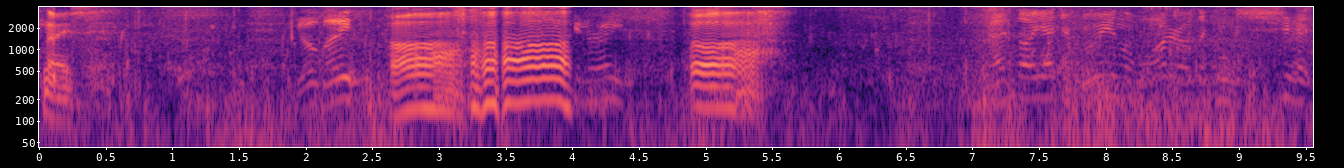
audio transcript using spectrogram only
Nice. Go, buddy. Ah, ah. I saw you had your buoy in the water. I was like, oh shit.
